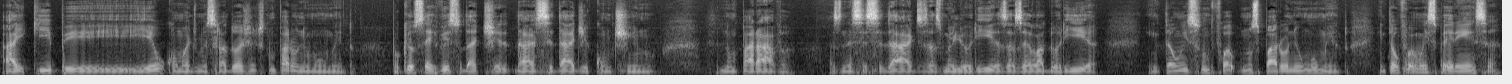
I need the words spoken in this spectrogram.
a equipe e, eu como administrador, a gente não parou em nenhum momento. Porque o serviço da, da cidade é contínuo, não parava. As necessidades, as melhorias, a zeladoria. Então isso não foi- nos parou em nenhum momento. Então foi uma experiência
